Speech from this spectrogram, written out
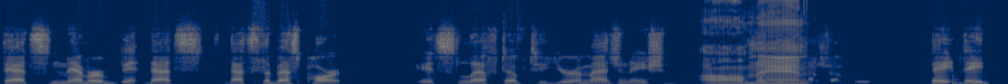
that's never been that's that's the best part it's left up to your imagination Oh, man. Zsa Zsa Boo. they, they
